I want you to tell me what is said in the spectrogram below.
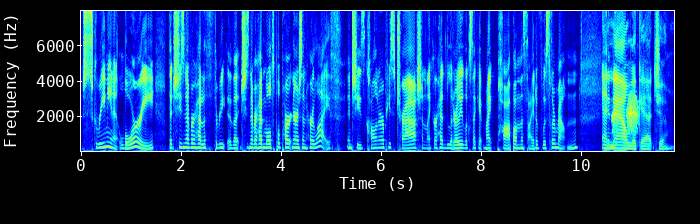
screaming at Lauri that she's never had a three that she's never had multiple partners in her life, and she's calling her a piece of trash, and like her head literally looks like it might pop on the side of Whistler Mountain. and now look at you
